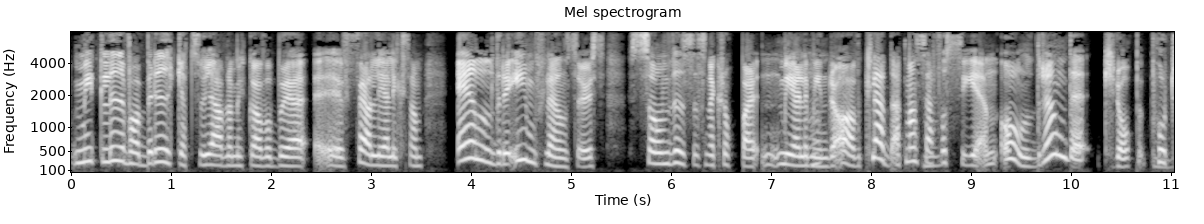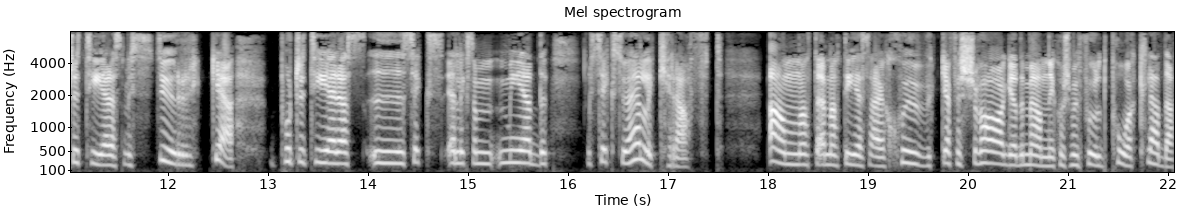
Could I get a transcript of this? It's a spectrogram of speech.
mitt liv har berikat så jävla mycket av att börja eh, följa liksom äldre influencers som visar sina kroppar mer eller mindre avklädda. Att man så här får se en åldrande kropp porträtteras med styrka, porträtteras i sex, eh, liksom med sexuell kraft. Annat än att det är så här sjuka, försvagade människor som är fullt påklädda.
